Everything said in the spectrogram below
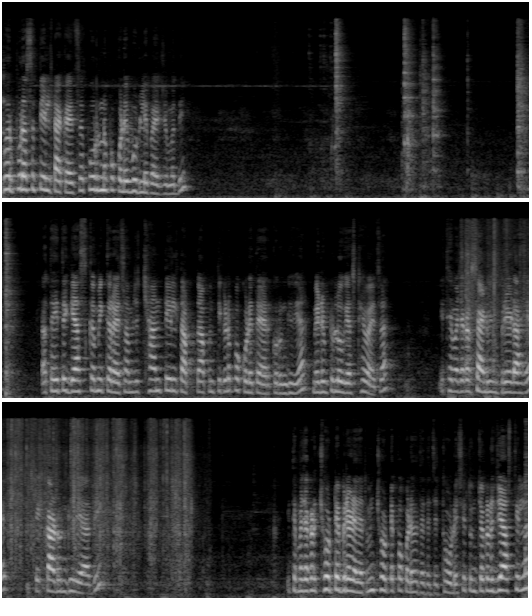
भरपूर असं तेल टाकायचं. पूर्ण पकोडे बुडले पाहिजे मध्ये आता इथे गॅस कमी करायचा. म्हणजे छान तेल तापतं. आपण तिकडे पकोडे तयार करून घेऊया. मिडियम टू लो गॅस ठेवायचा. इथे माझ्याकडे सँडविच ब्रेड आहेत. ते काढून घेऊया आधी. ते माझ्याकडे छोटे ब्रेड आहेत म्हणजे छोटे पकडे होते त्याचे थोडेसे. तुमच्याकडे जे असतील ना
